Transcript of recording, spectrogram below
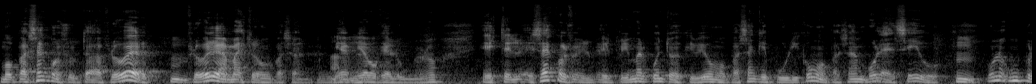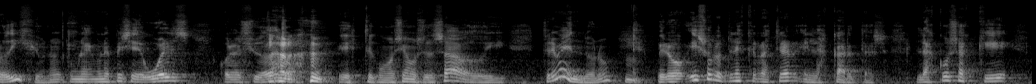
Maupassant consultaba a Flaubert. Mm. Flaubert era maestro de Maupassant. Mirá, Ah, mirá vos qué alumno, ¿no? Este, ¿Sabes cuál fue el, el primer cuento que escribió Maupassant, que publicó Maupassant? Bola de cebo. Mm. Un, un prodigio, ¿no? Una, una especie de Wells con el ciudadano, Claro. este, como hacíamos el sábado, y tremendo, ¿no? Mm. Pero eso lo tenés que rastrear en las cartas, las cosas que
